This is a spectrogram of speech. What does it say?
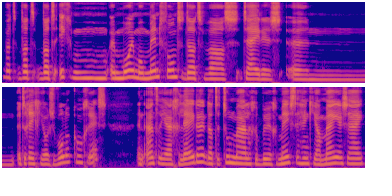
Wat, wat, wat ik een mooi moment vond, dat was tijdens een, het Regio Zwolle-congres. Een aantal jaar geleden, dat de toenmalige burgemeester Henk-Jan Meijer zei:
